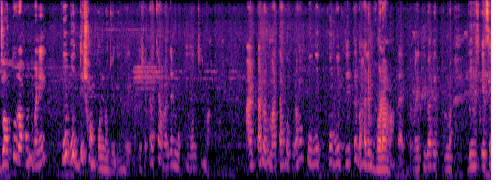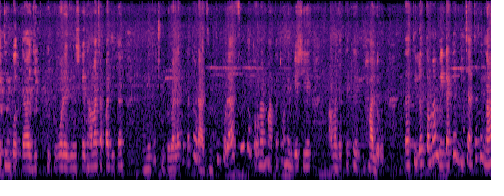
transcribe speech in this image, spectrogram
যত রকম মানে কুবুদ্ধি সম্পন্ন যদি হয়ে থাকে, সেটা হচ্ছে আমাদের মুখ্যমন্ত্রী মাতা আর কারোর মাথা হোক না হোক কুবু- কুবুদ্ধিতে ভালো ভরা মাথা একদম মানে কীভাবে জিনিসকে সেটিং করতে হয়, জি কী করে জিনিসকে ধামাচাপা দিতে হয়, উনি তো ছোটোবেলা থেকে তো রাজনীতি করে আসছেন, তো ওনার মাথাটা অনেক বেশি আমাদের থেকে ভালো। তিলোত্তমা মেয়েটাকে বিচার যাতে না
